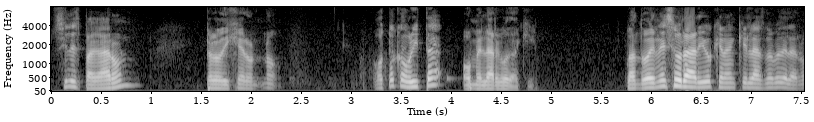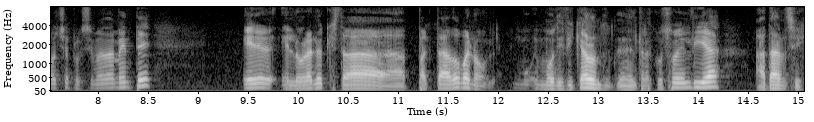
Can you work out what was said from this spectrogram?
sí les pagaron, pero dijeron, no, o toca ahorita o me largo de aquí. Cuando en ese horario, que eran que las 9 de la noche aproximadamente, era el horario que estaba pactado, bueno, mo- modificaron en el transcurso del día a Danzig.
